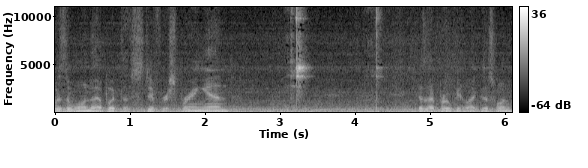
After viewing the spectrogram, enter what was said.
was the one that I put the stiffer spring in because I broke it like this one.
